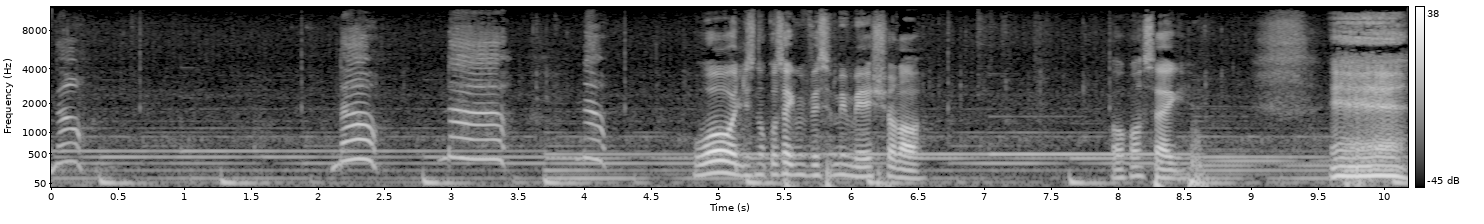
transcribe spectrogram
Não. Não. Não. Não. Uou, eles não conseguem ver se eu me mexo, olha lá. Ó, consegue. É.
